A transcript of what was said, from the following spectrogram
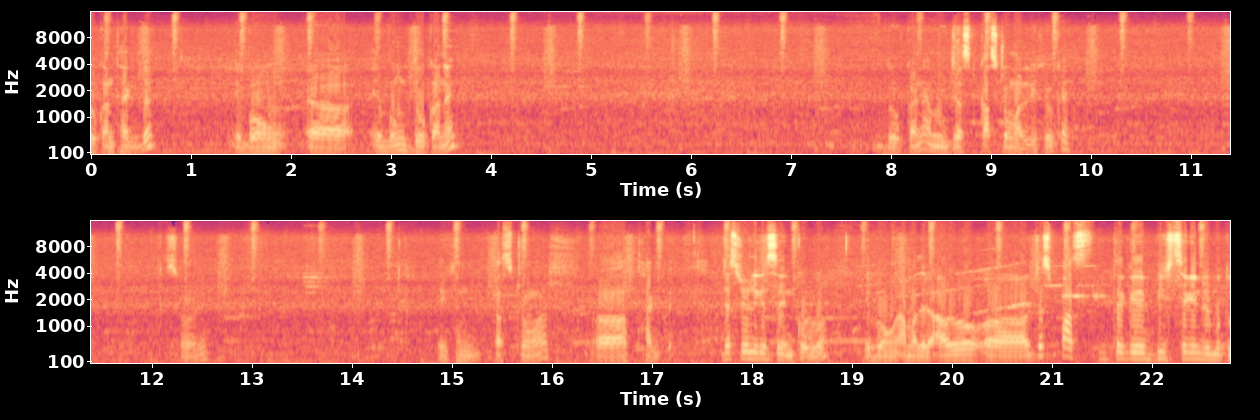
দোকান থাকবে এবং এবং দোকানে দোকানে আমি জাস্ট কাস্টমার লিখি, ওকে? সরি এখানে কাস্টমার থাকবে। জাস্ট লিখে সেন্ড করব। এবং আমাদের আরও জাস্ট পাঁচ থেকে বিশ সেকেন্ডের মতো,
